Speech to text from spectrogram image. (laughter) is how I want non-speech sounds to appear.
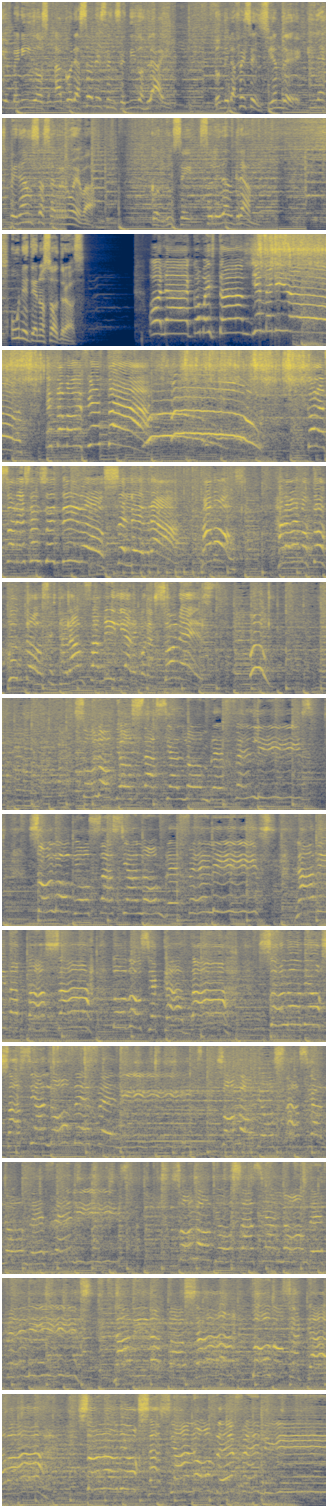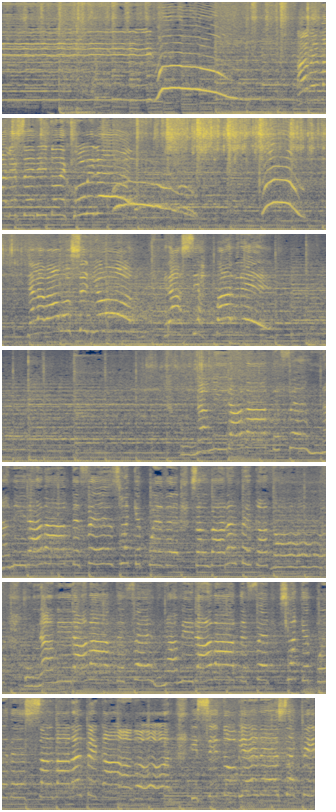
Bienvenidos a Corazones Encendidos Live, donde la fe se enciende y la esperanza se renueva. Conduce Soledad Gram. Únete a nosotros. Hola, ¿cómo están? Bienvenidos. Estamos de fiesta. Corazones encendidos. Celebra. Vamos. Alabemos todos juntos esta gran familia de corazones sacia al hombre.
